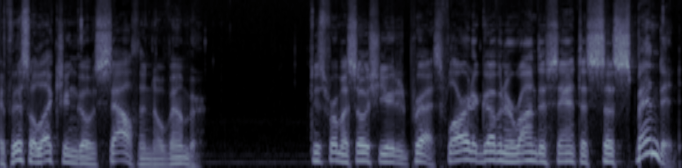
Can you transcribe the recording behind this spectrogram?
if this election goes south in November. This is from Associated Press. Florida Governor Ron DeSantis suspended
